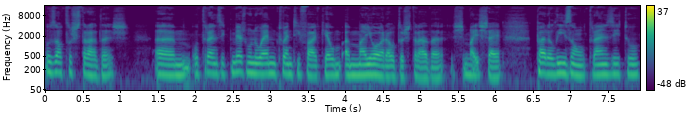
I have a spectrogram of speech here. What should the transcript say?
as autoestradas um, o trânsito, mesmo no M25, que é a maior autoestrada mais cheia, paralisam o trânsito.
